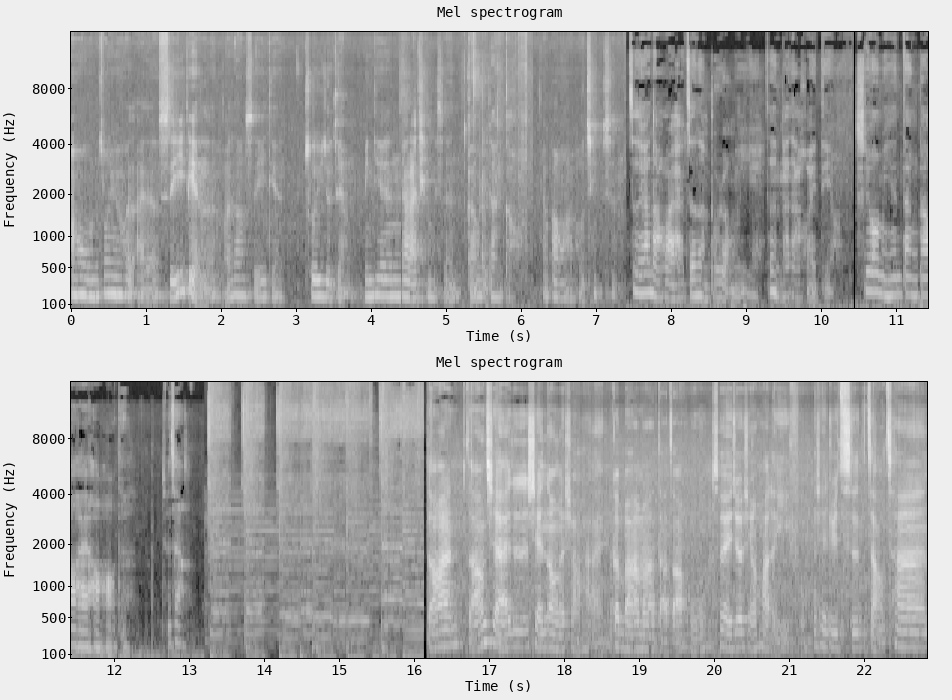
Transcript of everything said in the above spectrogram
然后我们终于回来了，十一点了，晚上十一点。初一就这样，明天要来庆生，刚煮蛋糕，要帮我阿婆庆生。这个要拿回来还真的很不容易，真的很怕它坏掉。希望明天蛋糕还好好的，就这样。早安，早上起来就是先弄了小孩，跟爸爸妈妈打招呼，所以就先换了衣服，先去吃早餐。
